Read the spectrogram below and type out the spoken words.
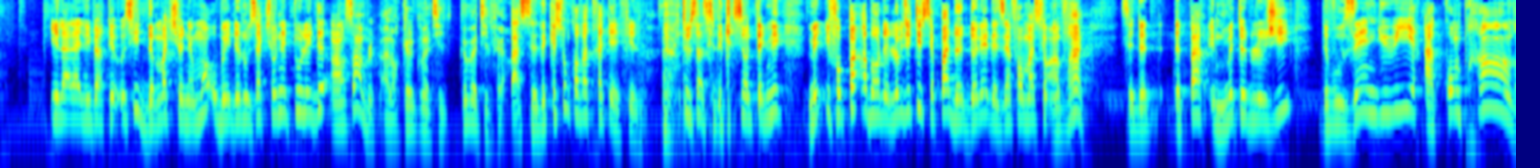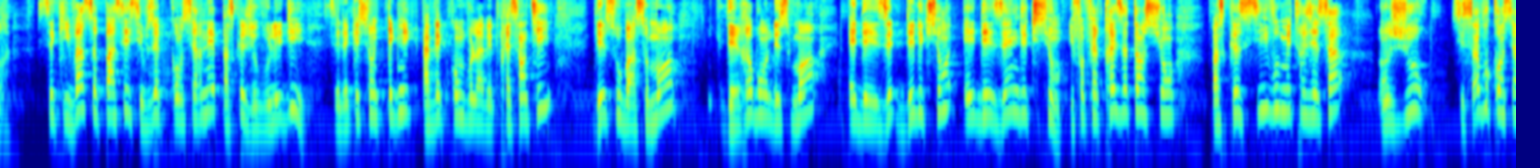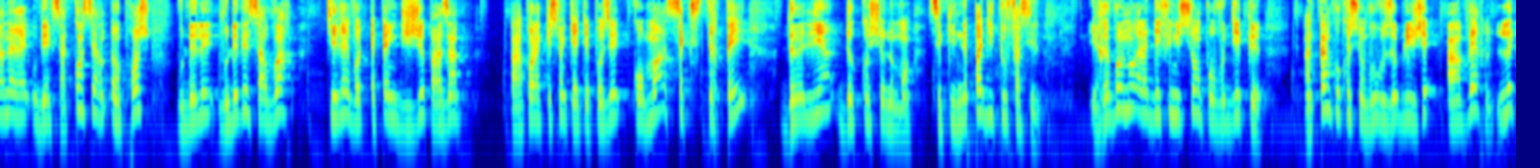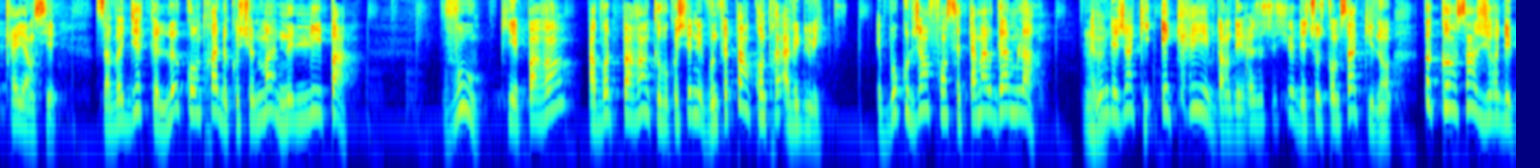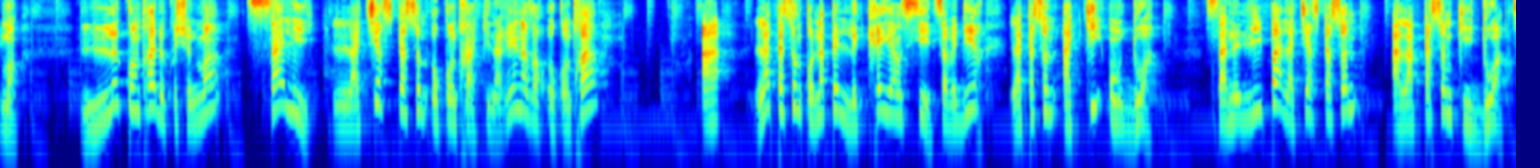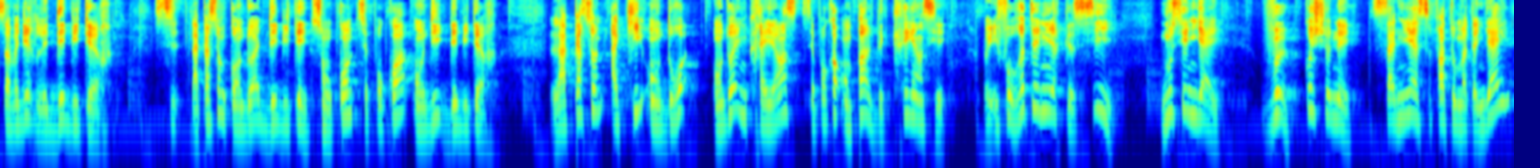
il a la liberté aussi de m'actionner moi ou bien de nous actionner tous les deux ensemble? Alors, que va-t-il va faire? Bah, C'est des questions qu'on va traiter, Phil. Tout ça, c'est des questions techniques, mais il ne faut pas aborder. L'objectif, ce n'est pas de donner des informations en vrac, c'est de, de, par une méthodologie de vous induire à comprendre ce qui va se passer si vous êtes concerné, parce que je vous l'ai dit, c'est des questions techniques avec, comme vous l'avez pressenti, des soubassements, des rebondissements et des déductions et des inductions. Il faut faire très attention parce que si vous maîtrisez ça, un jour, si ça vous concernerait ou bien que ça concerne un proche, vous devez, vous devez savoir tirer votre épingle du jeu, par exemple, par rapport à la question qui a été posée, comment s'extirper d'un lien de cautionnement, ce qui n'est pas du tout facile. Et revenons à la définition pour vous dire que, en tant que caution, vous vous obligez envers le créancier. Ça veut dire que le contrat de cautionnement ne lie pas vous qui êtes parent à votre parent que vous cautionnez. Vous ne faites pas un contrat avec lui. Et beaucoup de gens font cet amalgame-là. Il y a mhm. même des gens qui écrivent dans des réseaux sociaux des choses comme ça qui n'ont aucun sens juridiquement. Le contrat de cautionnement s'allie la tierce personne au contrat qui n'a rien à voir au contrat à La personne qu'on appelle le créancier, ça veut dire la personne à qui on doit. Ça ne lie pas la tierce personne à la personne qui doit, ça veut dire le débiteur. La personne qu'on doit débiter son compte, c'est pourquoi on dit débiteur. La personne à qui on doit, on doit une créance, c'est pourquoi on parle de créancier. Donc, il faut retenir que si Moussé veut cautionner sa nièce Fatoumata Ndiaye,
